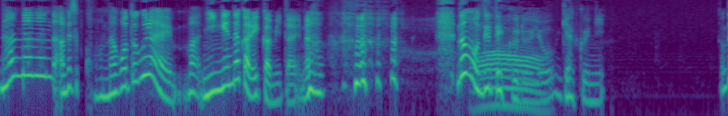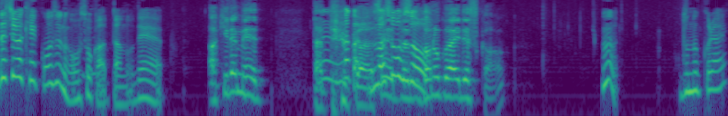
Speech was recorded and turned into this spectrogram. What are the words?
なんだなんだ、あ、別にこんなことぐらい、まあ人間だからいいかみたいな のも出てくるよ、逆に。私は結婚するのが遅かったので、諦めたっていうか、うんなんかまあれそうそうどどのくらいですか？どのくらい？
